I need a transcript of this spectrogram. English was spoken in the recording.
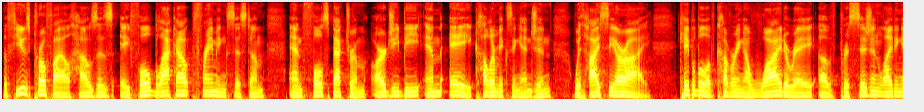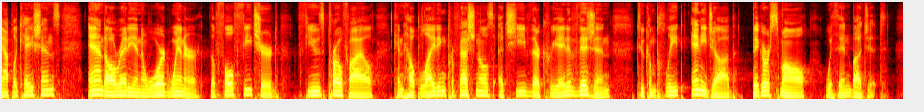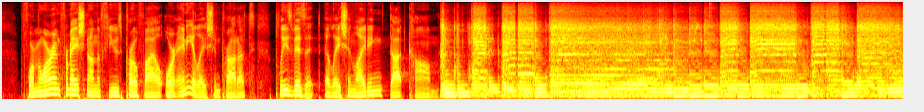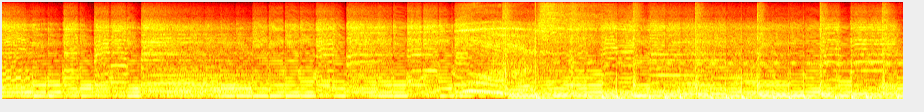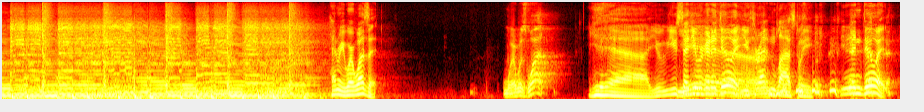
The Fuse profile houses a full blackout framing system and full spectrum RGB MA color mixing engine with high CRI capable of covering a wide array of precision lighting applications, and already an award winner, the full featured Fuse profile can help lighting professionals achieve their creative vision to complete any job, big or small, within budget. For more information on the Fuse profile or any Elation product, please visit elationlighting.com. Henry, where was it? Where was what? Yeah, you you said you were going to do it. You threatened last week. You didn't do it.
